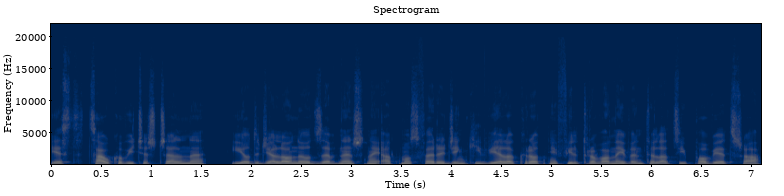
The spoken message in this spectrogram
Jest całkowicie szczelne i oddzielone od zewnętrznej atmosfery dzięki wielokrotnie filtrowanej wentylacji powietrza,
